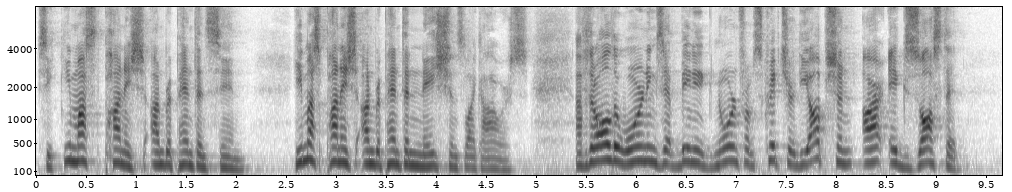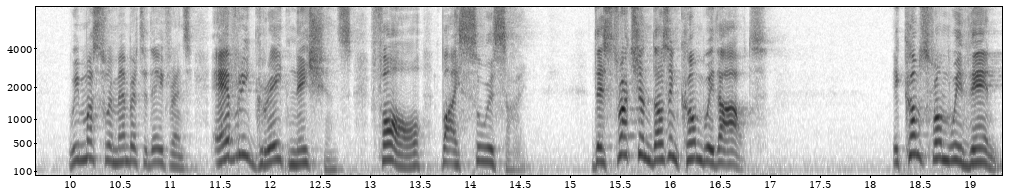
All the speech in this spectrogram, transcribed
See, he must punish unrepentant sin. He must punish unrepentant nations like ours. After all the warnings have been ignored from Scripture, the options are exhausted. We must remember today, friends, every great nations fall by suicide. Destruction doesn't come without. It comes from within.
